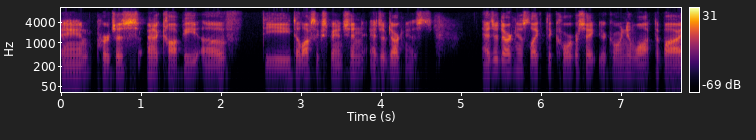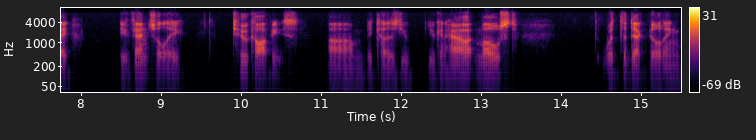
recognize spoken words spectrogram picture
and purchase a copy of the deluxe expansion Edge of Darkness. Edge of Darkness, like the core set, you're going to want to buy eventually two copies um, because you you can have at most with the deck building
